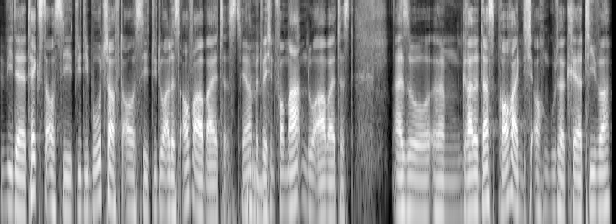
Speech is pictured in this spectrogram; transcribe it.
wie der Text aussieht, wie die Botschaft aussieht, wie du alles aufarbeitest, ja, Mhm. mit welchen Formaten du arbeitest. Also ähm, gerade das braucht eigentlich auch ein guter Kreativer.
